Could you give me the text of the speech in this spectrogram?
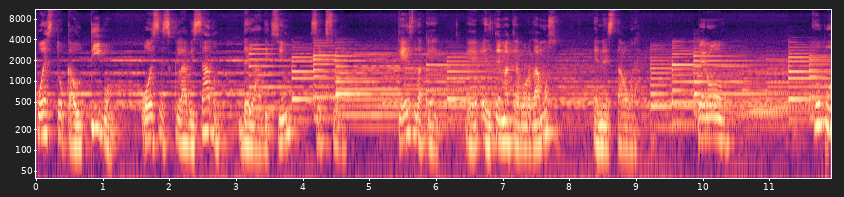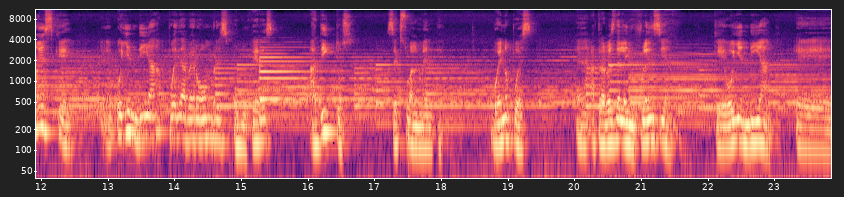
puesto cautivo o es esclavizado de la adicción sexual, que es la que eh, el tema que abordamos en esta hora. Pero ¿cómo es que eh, hoy en día puede haber hombres o mujeres adictos sexualmente? Bueno, pues eh, a través de la influencia que hoy en día eh,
